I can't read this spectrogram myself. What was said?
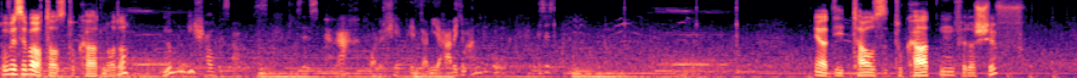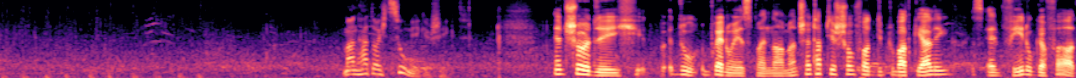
Du willst immer noch 1000 Dukaten, oder? Nun, wie schaut es aus? Dieses prachtvolle Schiff hinter mir habe ich im Angebot. Es ist... Ja, die 1000 Dukaten für das Schiff. Man hat euch zu mir geschickt. Entschuldig, du, Brenno ist mein Name. Anscheinend habt ihr schon von Diplomat Gerlings Empfehlung erfahren.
